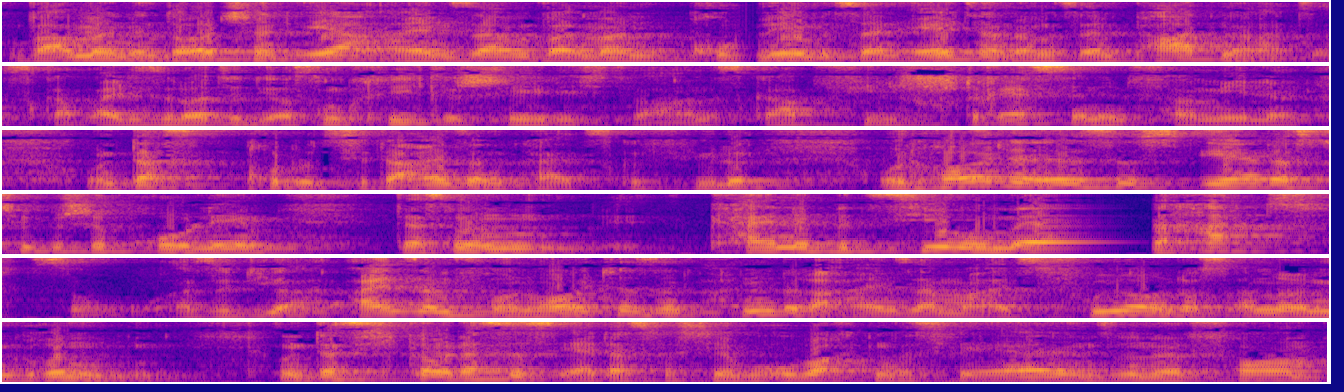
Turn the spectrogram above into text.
war man in Deutschland eher einsam, weil man Probleme mit seinen Eltern und mit seinem Partner hatte. Es gab all diese Leute, die aus dem Krieg geschädigt waren. Es gab viel Stress in den Familien. Und das produzierte Einsamkeitsgefühle. Und heute ist es eher das typische Problem, dass man keine Beziehung mehr hat. So. Also die Einsamen von heute sind andere einsamer als früher und aus anderen Gründen. Und das, ich glaube, das ist eher das, was wir beobachten, dass wir eher in so eine Form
